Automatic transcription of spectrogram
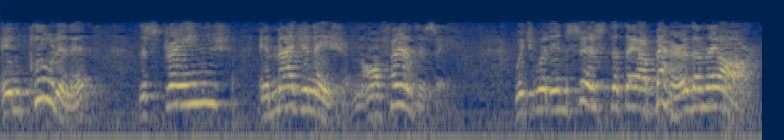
include in it the strange imagination or fantasy which would insist that they are better than they are,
